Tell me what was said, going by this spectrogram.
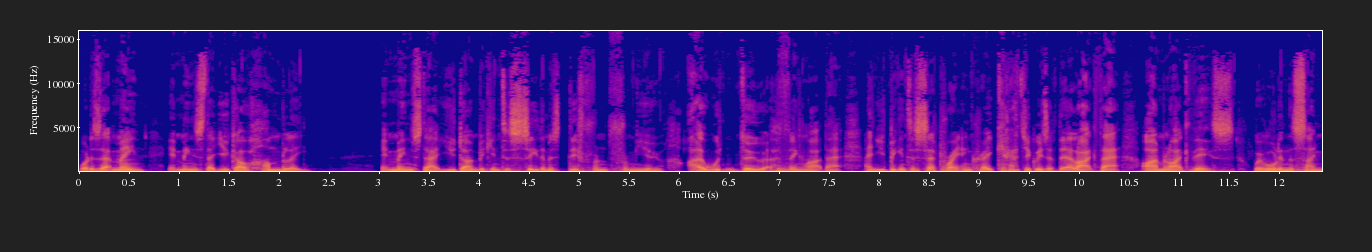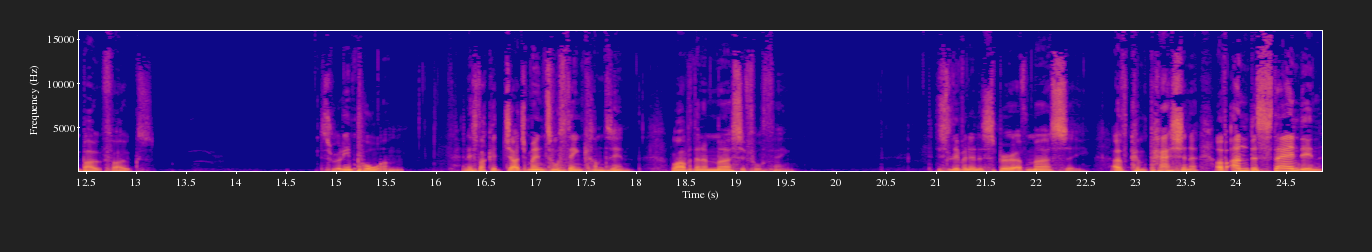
What does that mean? It means that you go humbly, it means that you don't begin to see them as different from you. I wouldn't do a thing like that. And you begin to separate and create categories of they're like that, I'm like this. We're all in the same boat, folks. It's really important. And it's like a judgmental thing comes in rather than a merciful thing. Just living in a spirit of mercy, of compassion, of understanding.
